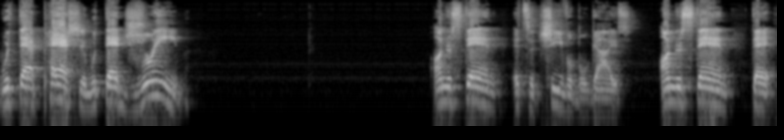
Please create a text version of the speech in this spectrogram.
with that passion, with that dream. Understand it's achievable, guys. Understand that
